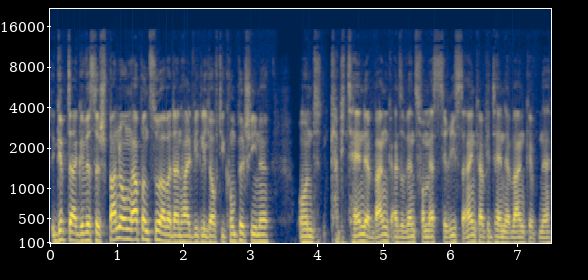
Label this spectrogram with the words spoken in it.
gibt da gewisse Spannungen ab und zu, aber dann halt wirklich auf die Kumpelschiene. Und Kapitän der Bank, also wenn es vom SC Riester einen Kapitän der Bank gibt, ne,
